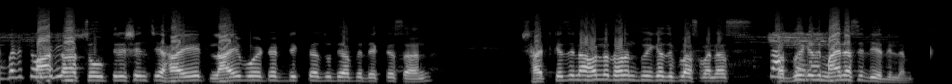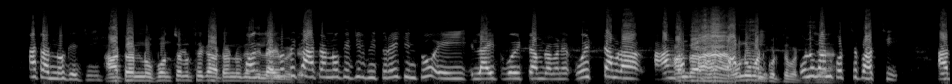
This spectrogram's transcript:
একবারে চৌত্রিশ। পাকা চৌত্রিশ ইঞ্চি হাইট লাইভ ওয়েটের দিকটা যদি আপনি দেখতে চান ষাট কেজি না হলে ধরেন দুই কেজি প্লাস মাইনাস বা Plus দুই কেজি মাইনাসই দিয়ে দিলেন। আটান্ন কেজি। আটান্ন পঞ্চান্ন থেকে আটান্ন কেজি পঞ্চান্ন থেকে আটান্ন কেজির ভিতরেই কিন্তু এই লাইট ওয়েটটা আমরা মানে ওয়েটটা আমরা হ্যাঁ অনুমান করতে পারছি অনুমান হ্যাঁ। করতে পারছি। আর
